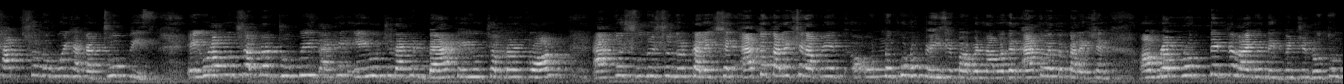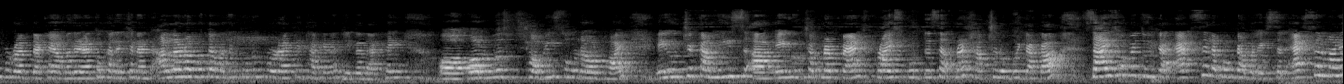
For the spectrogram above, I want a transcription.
সাতশো নব্বই টাকা টু পিস এগুলো হচ্ছে আপনার টু পিস দেখেন, এই হচ্ছে দেখেন ব্যাক এই হচ্ছে আপনার ফ্রন্ট এত সুন্দর সুন্দর কালেকশন এত কালেকশন আপনি অন্য কোনো পেজে পাবেন না। আমাদের এত এত কালেকশন আমরা প্রত্যেকটা লাইভে নতুন প্রোডাক্ট দেখায় আমাদের এত কালেকশন অ্যান্ড আল্লাহর রহমতে আমাদের কোনো প্রোডাক্টই থাকে না যেটা দেখাই অলমোস্ট সবই সোল্ড আউট হয়। এই হচ্ছে কামিজ এই হচ্ছে আপনার প্যান্ট প্রাইস পড়তেছে আপনার সাতশো নব্বই টাকা। সাইজ হবে দুইটা এক্সেল এবং ডাবল এক্সেল এক্সেল মানে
